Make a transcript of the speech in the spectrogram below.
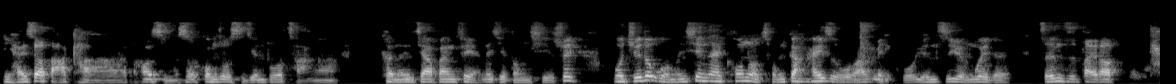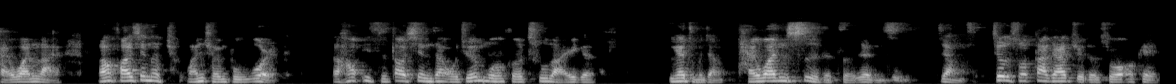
你还是要打卡啊，然后什么时候工作时间多长啊，可能加班费啊那些东西。所以我觉得我们现在 Kono 从刚开始我把美国原汁原味的责任制带到台湾来，然后发现呢完全不 work，然后一直到现在，我觉得磨合出来一个应该怎么讲，台湾式的责任制这样子，就是说大家觉得说 OK。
